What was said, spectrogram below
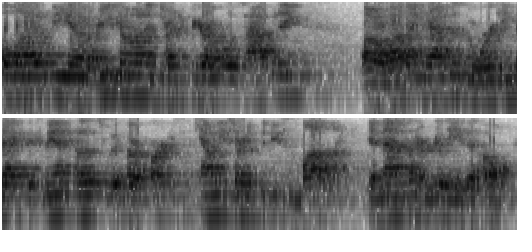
a lot of the uh, recon and trying to figure out what was happening, our wildland captains were working back at the command post with our partners at the county, starting to do some modeling, and that's when it really hit home.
